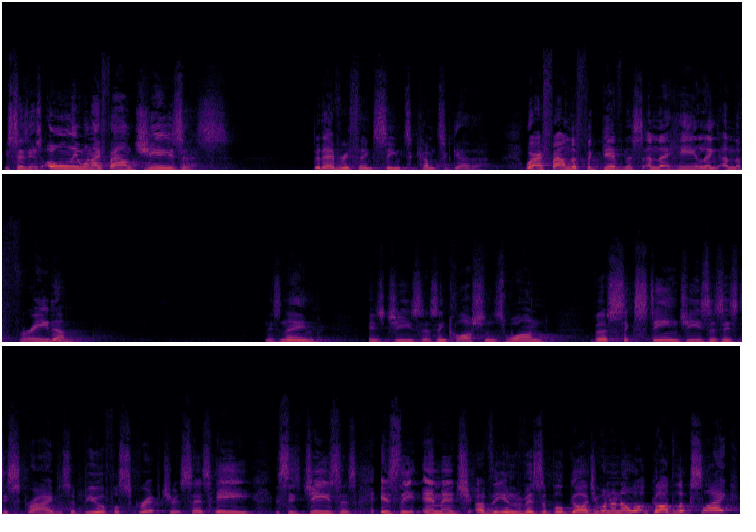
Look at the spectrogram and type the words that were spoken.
He says, It's only when I found Jesus that everything seemed to come together, where I found the forgiveness and the healing and the freedom. And his name is Jesus. In Colossians 1, verse 16, Jesus is described. It's a beautiful scripture. It says, He, this is Jesus, is the image of the invisible God. You want to know what God looks like?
